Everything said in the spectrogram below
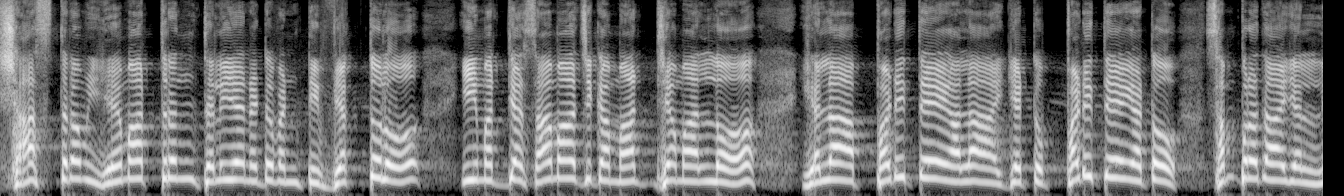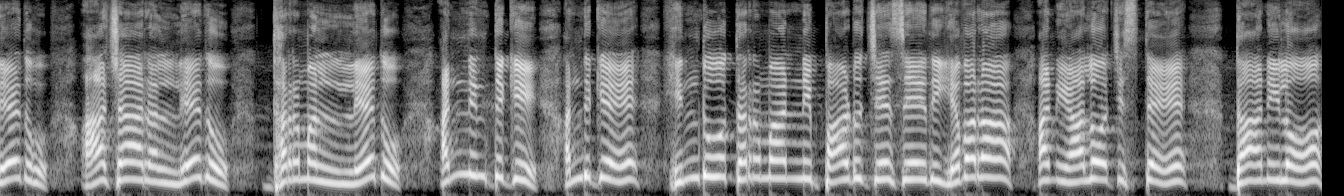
శాస్త్రం ఏమాత్రం తెలియనటువంటి వ్యక్తులు ఈ మధ్య సామాజిక మాధ్యమాల్లో ఎలా పడితే అలా ఎటు పడితే అటు సంప్రదాయం లేదు ఆచారం లేదు ధర్మం లేదు అన్నింటికి అందుకే హిందూ ధర్మాన్ని పాడు చేసేది ఎవరా అని ఆలోచిస్తే దానిలో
